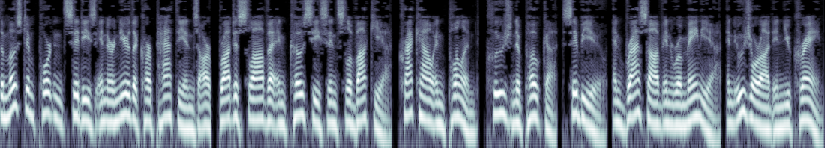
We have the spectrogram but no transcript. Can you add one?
The most important cities in or near the Carpathians are, Bratislava and Kosice in Slovakia, Krakow in Poland, Cluj-Napoca, Sibiu, and Brasov in Romania, and Uzhhorod in Ukraine.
